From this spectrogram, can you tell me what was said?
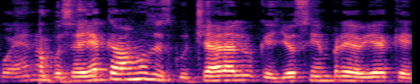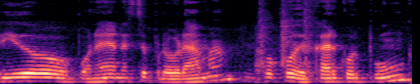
Bueno, pues ahí acabamos de escuchar algo que yo siempre había querido poner en este programa, un poco de hardcore punk.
